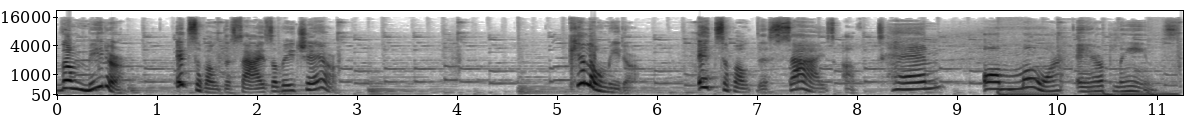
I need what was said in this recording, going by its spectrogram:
The meter, it's about the size of a chair kilometer. It's about the size of 10 or more airplanes.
